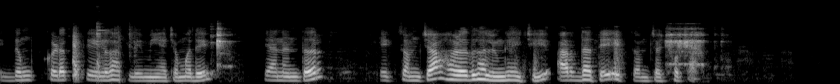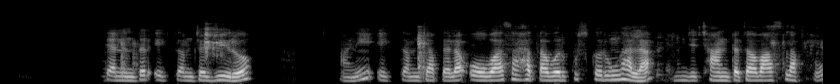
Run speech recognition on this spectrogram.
एकदम कडक तेल घातले मी याच्यामध्ये. त्यानंतर एक चमचा हळद घालून घ्यायची अर्धा ते एक चमचा छोटा. त्यानंतर एक चमचा जिरं आणि एक चमचा आपल्याला ओवा असा हातावर कुस्करून घाला म्हणजे छान त्याचा वास लागतो.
